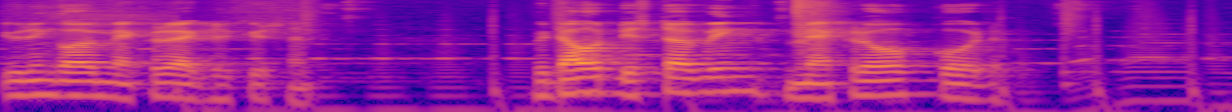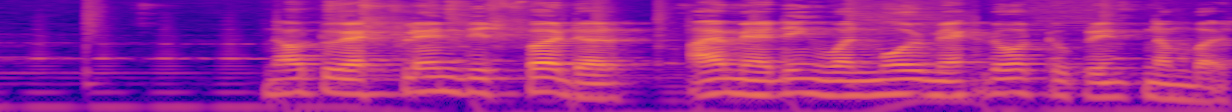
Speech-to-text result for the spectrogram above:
using our macro execution without disturbing macro code. Now to explain this further, I am adding one more macro to print numbers.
